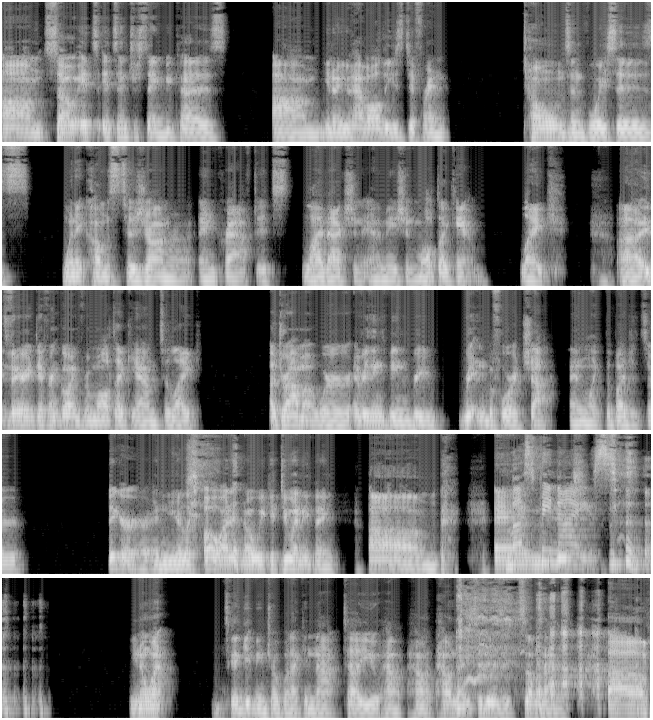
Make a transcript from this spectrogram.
Um, so it's it's interesting because um, you know, you have all these different tones and voices when it comes to genre and craft. It's live action, animation, multicam. Like uh, it's very different going from multicam to like a drama where everything's being rewritten before it's shot and like the budgets are bigger and you're like oh i didn't know we could do anything um and must be nice you know what it's gonna get me in trouble but i cannot tell you how how, how nice it is sometimes um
